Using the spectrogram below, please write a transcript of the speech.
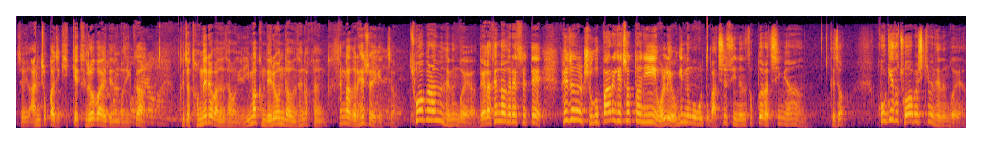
저 안쪽까지 깊게 들어가야 되는 거니까. 그죠? 더 내려가는 상황이죠. 이만큼 내려온다는 생각 생각을 해줘야겠죠. 네네. 조합을 하면 되는 거예요. 내가 생각을 했을 때 회전을 주고 빠르게 쳤더니 원래 여기 있는 공을 또 맞출 수 있는 속도라 치면 그죠? 거기에서 조합을 시키면 되는 거예요.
